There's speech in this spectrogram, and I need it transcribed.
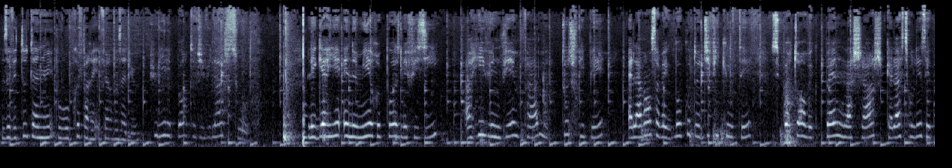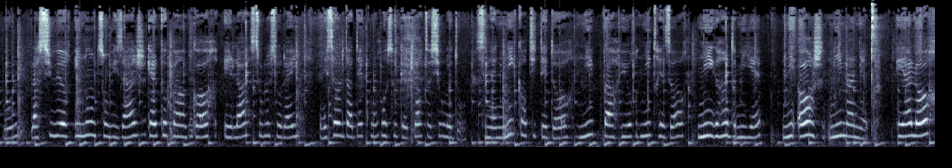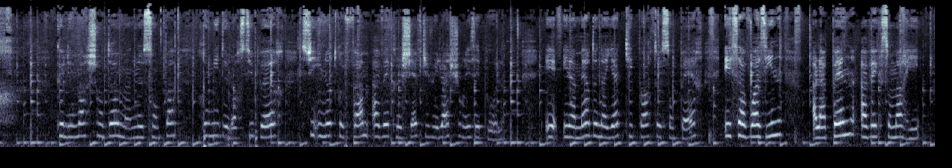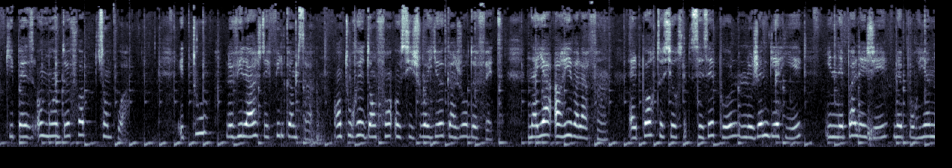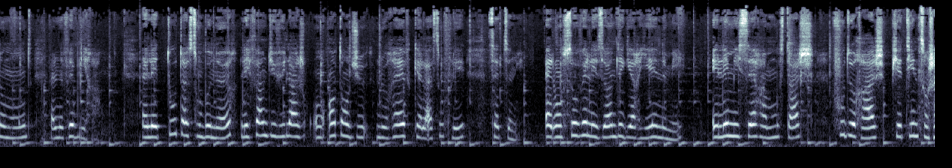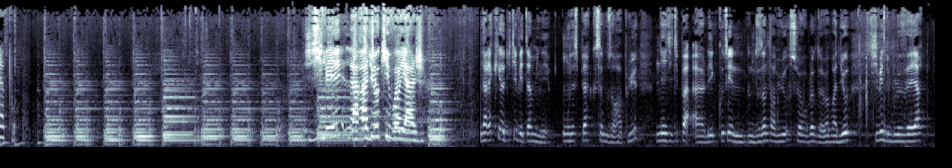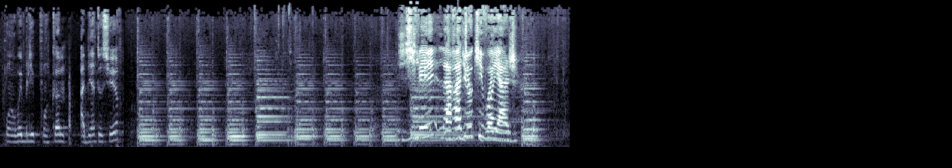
Vous avez toute la nuit pour vous préparer et faire vos adieux. Puis les portes du village s'ouvrent. Les guerriers ennemis reposent les fusils. Arrive une vieille femme, toute fripée. Elle avance avec beaucoup de difficultés, supportant avec peine la charge qu'elle a sur les épaules. La sueur inonde son visage, quelques pas encore, et là, sous le soleil, les soldats découvrent ce qu'elle porte sur le dos. Ce n'est ni quantité d'or, ni parure, ni trésor, ni grain de millet, ni orge, ni manioc. Et alors que les marchands d'hommes ne sont pas remis de leur stupeur, suit une autre femme avec le chef du village sur les épaules. Et, la mère de Nayak qui porte son père et sa voisine à la peine avec son mari qui pèse au moins deux fois son poids. Et tout le village défile comme ça, entouré d'enfants aussi joyeux qu'un jour de fête. Naya arrive à la fin. Elle porte sur ses épaules le jeune guerrier. Il n'est pas léger, mais pour rien au monde, elle ne faiblira. Elle est toute à son bonheur. Les femmes du village ont entendu le rêve qu'elle a soufflé cette nuit. Elles ont sauvé les hommes des guerriers ennemis. Et l'émissaire à moustache, fou de rage, piétine son chapeau. J'y vais, la radio qui voyage. La récré auditive est terminée. On espère que ça vous aura plu. N'hésitez pas à aller écouter nos interviews sur le blog de la web radio jvwr.weebly.com. À bientôt sur J'y vais, la radio qui voyage.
